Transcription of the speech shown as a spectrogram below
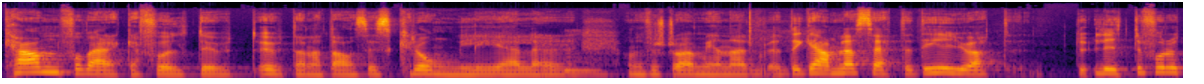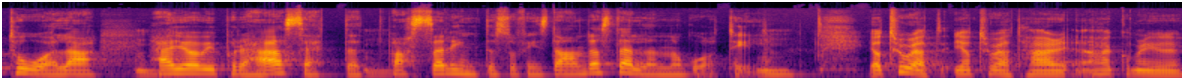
kan få verka fullt ut utan att anses krånglig eller mm. om du förstår vad jag menar. Det gamla sättet är ju att lite får du tåla. Mm. Här gör vi på det här sättet. Mm. Passar inte så finns det andra ställen att gå till. Mm. Jag tror att, jag tror att här, här kommer det ju...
